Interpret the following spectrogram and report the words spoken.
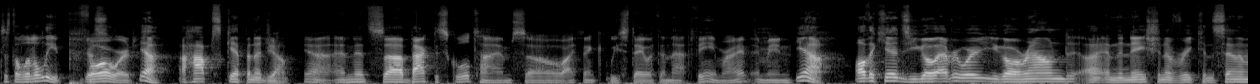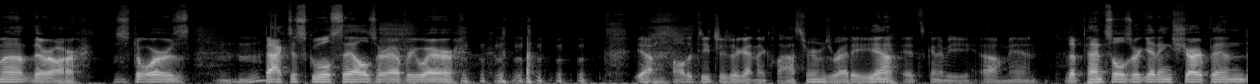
Just a little leap Just- forward. Yeah, a hop, skip, and a jump. Yeah, and it's uh, back to school time, so I think we stay within that theme, right? I mean, Yeah. All the kids, you go everywhere you go around uh, in the nation of Recon Cinema, there are stores. Back to school sales are everywhere. yeah, all the teachers are getting their classrooms ready. Yeah. it's gonna be oh man, the pencils are getting sharpened.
